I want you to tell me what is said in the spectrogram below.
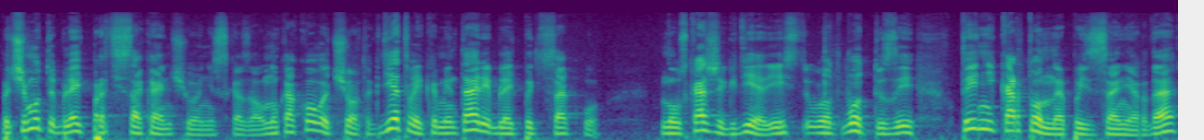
почему ты, блядь, про Тесака ничего не сказал? Ну какого черта? Где твои комментарии, блядь, по Тесаку? Ну скажи, где? Есть, вот, вот ты, за... ты не картонный оппозиционер, да?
